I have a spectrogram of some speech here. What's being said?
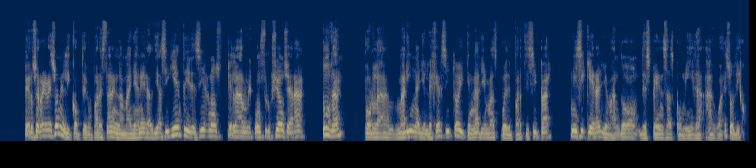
pero se regresó en helicóptero para estar en la mañanera al día siguiente y decirnos que la reconstrucción se hará toda por la Marina y el Ejército y que nadie más puede participar, ni siquiera llevando despensas, comida, agua, eso dijo.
